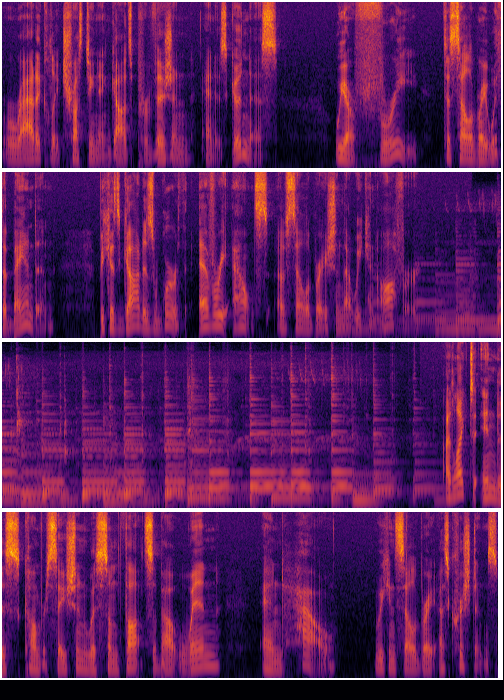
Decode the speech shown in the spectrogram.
radically trusting in God's provision and His goodness, we are free to celebrate with abandon because God is worth every ounce of celebration that we can offer. I'd like to end this conversation with some thoughts about when and how we can celebrate as Christians.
